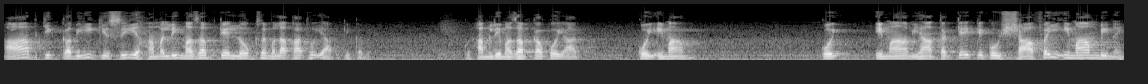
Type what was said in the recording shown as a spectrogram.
آپ کی کبھی کسی حملی مذہب کے لوگ سے ملاقات ہوئی آپ کی کبھی؟ حملی مذہب کا کوئی آپ کوئی امام؟ کوئی امام یہاں تک کہ, کہ کوئی شافی امام بھی نہیں۔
